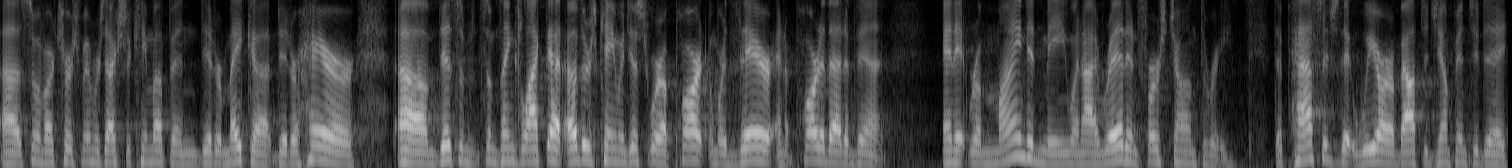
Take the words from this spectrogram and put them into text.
uh, some of our church members actually came up and did her makeup, did her hair, um, did some, some things like that. Others came and just were a part and were there and a part of that event. And it reminded me when I read in 1 John 3, the passage that we are about to jump into today,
